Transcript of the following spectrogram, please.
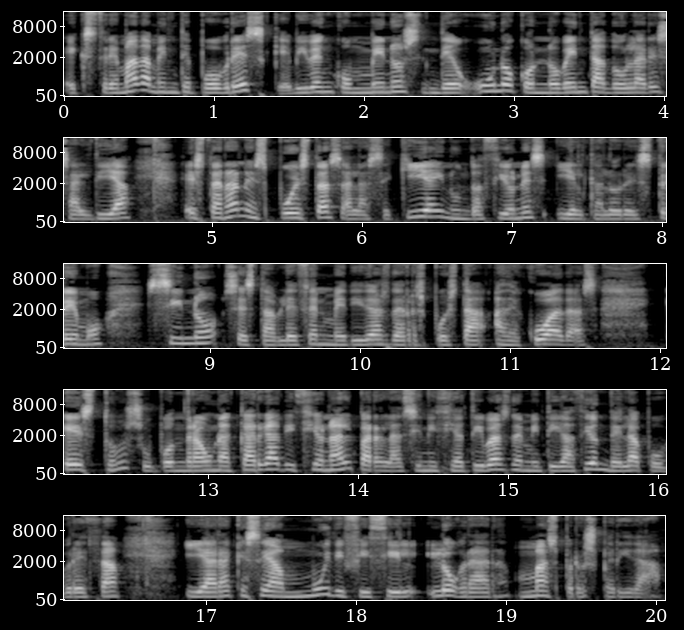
extremadamente pobres que viven con menos de 1,90 dólares al día estarán expuestas a la sequía, inundaciones y el calor extremo si no se establecen medidas de respuesta adecuadas. Esto supondrá una carga adicional para las iniciativas de mitigación de la pobreza y hará que sea muy difícil lograr más prosperidad.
